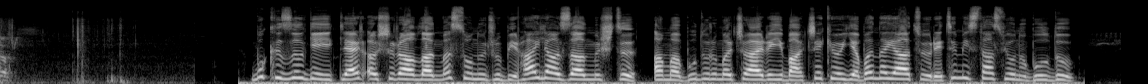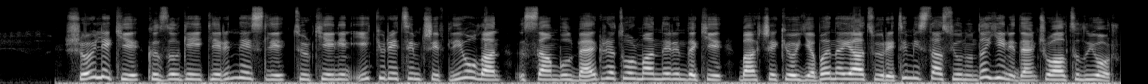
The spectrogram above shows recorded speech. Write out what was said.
geliyor. Bu kızıl geyikler aşırı avlanma sonucu bir hayli azalmıştı. Ama bu duruma çareyi Bahçeköy Yaban Hayatı Üretim İstasyonu buldu. Şöyle ki kızıl geyiklerin nesli Türkiye'nin ilk üretim çiftliği olan İstanbul Belgrad ormanlarındaki Bahçeköy Yaban Hayatı Üretim İstasyonu'nda yeniden çoğaltılıyor.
